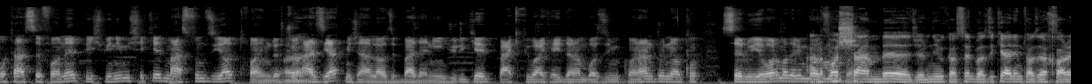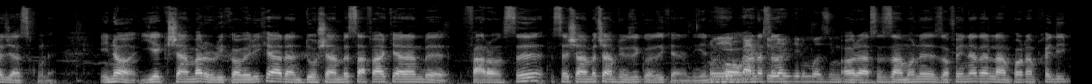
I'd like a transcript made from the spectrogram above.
متاسفانه پیش بینی میشه که مصدوم زیاد خواهیم داشت. چون آره. اذیت میشن لحاظ بدنی. اینجوری که بک تو بک هی دارن بازی می‌کنن تو ناکن سه روی بار ما داریم بازی ما شنبه جلوی نیوکاسل بازی کردیم. تازه خارج از خونه. اینا یک شنبه رو ریکاوری کردن دو شنبه سفر کردن به فرانسه سه شنبه چمپیونز لیگ بازی کردن دیگه. یعنی واقعا اصلا آره اصلا زمان اضافه ای ندارن. لمپارد هم خیلی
